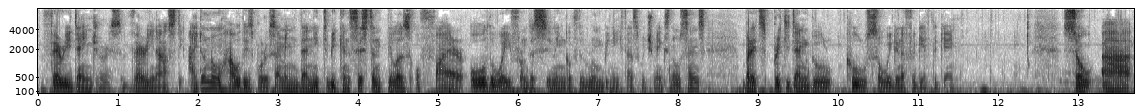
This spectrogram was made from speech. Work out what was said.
Very dangerous, very nasty. I don't know how this works. I mean, there need to be consistent pillars of fire all the way from the ceiling of the room beneath us, which makes no sense, but it's pretty damn cool so we're gonna forgive the game. So, uh,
